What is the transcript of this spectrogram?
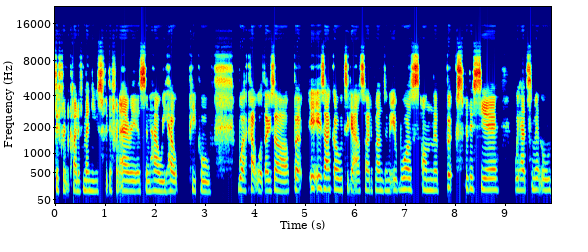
different kind of menus for different areas and how we help people work out what those are. But it is our goal to get outside of London. It was on the books for this year. We had some little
